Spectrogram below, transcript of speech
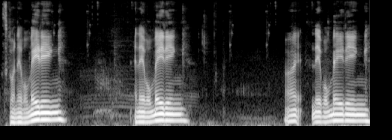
Let's go enable mating. Enable mating. All right, enable mating.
